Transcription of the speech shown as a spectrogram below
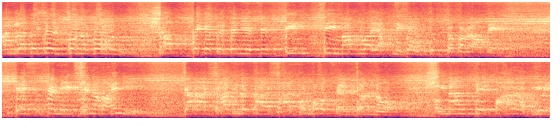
বাংলাদেশের জনগণ সব থেকে বেছে নিয়েছে তিনটি মামলায় আপনি অভিযুক্ত করা হবে। দেশপ্রেমিক সেনাবাহিনী যারা স্বাধীনতা সার্বভৌমত্বের জন্য সীমান্তে পাহারা দিয়ে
